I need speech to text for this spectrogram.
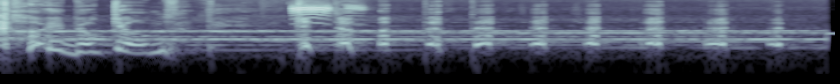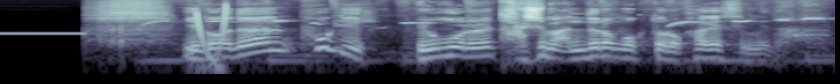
가위 몇개 없는데. 이거는 포기. 요거를 다시 만들어 먹도록 하겠습니다.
